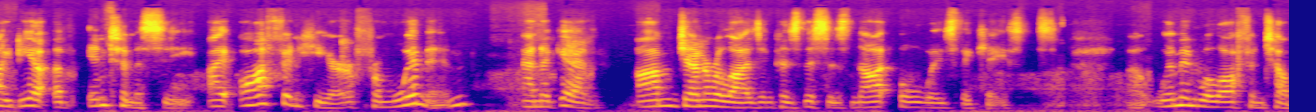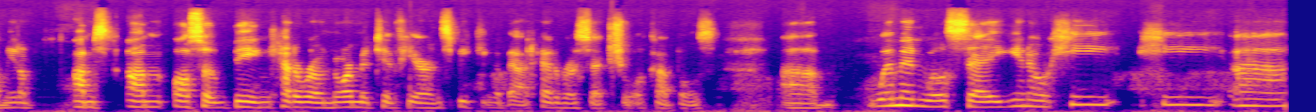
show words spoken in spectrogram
idea of intimacy i often hear from women and again i'm generalizing because this is not always the case. Uh, women will often tell me, you know, I'm I'm also being heteronormative here and speaking about heterosexual couples. Um, women will say, you know, he he uh,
